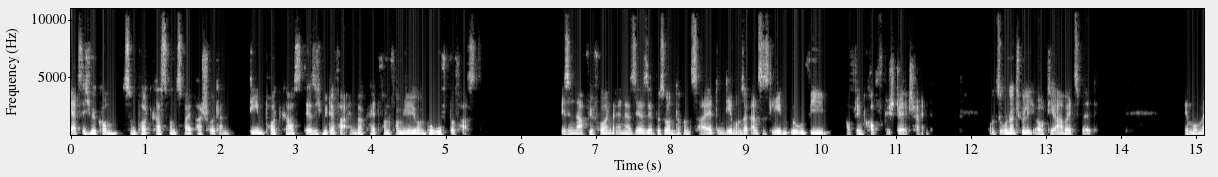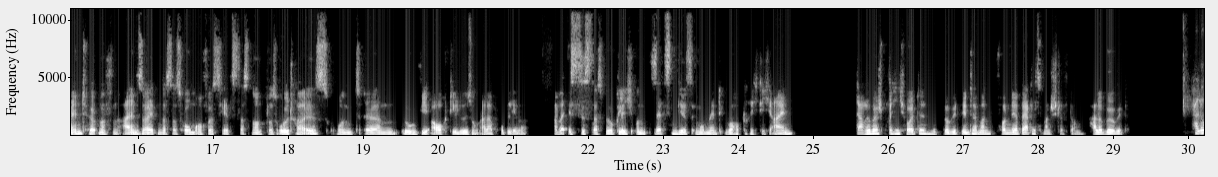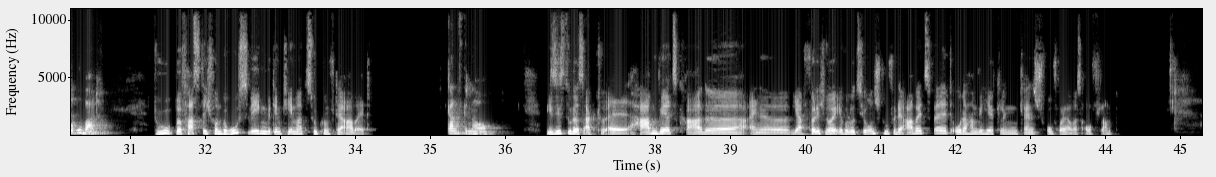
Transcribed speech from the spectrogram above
Herzlich willkommen zum Podcast von Zwei Paar Schultern, dem Podcast, der sich mit der Vereinbarkeit von Familie und Beruf befasst. Wir sind nach wie vor in einer sehr, sehr besonderen Zeit, in dem unser ganzes Leben irgendwie auf den Kopf gestellt scheint. Und so natürlich auch die Arbeitswelt. Im Moment hört man von allen Seiten, dass das Homeoffice jetzt das Nonplusultra ist und ähm, irgendwie auch die Lösung aller Probleme. Aber ist es das wirklich und setzen wir es im Moment überhaupt richtig ein? Darüber spreche ich heute mit Birgit Wintermann von der Bertelsmann Stiftung. Hallo Birgit. Hallo Robert. Du befasst dich von Berufswegen mit dem Thema Zukunft der Arbeit. Ganz genau. Wie siehst du das aktuell? Haben wir jetzt gerade eine ja, völlig neue Evolutionsstufe der Arbeitswelt oder haben wir hier ein kleines Strohfeuer, was aufflammt?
